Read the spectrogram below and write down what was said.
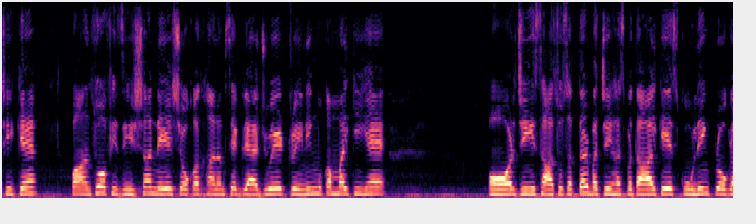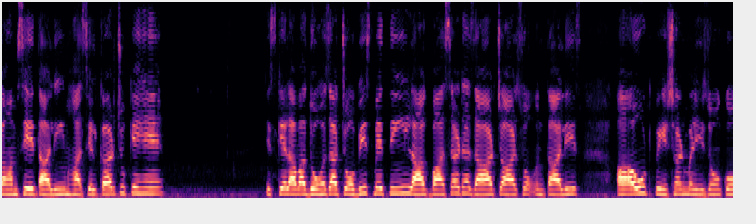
ٹھیک ہے۔ پانچ سو فزیشن نے شوکت خانم سے گریجویٹ ٹریننگ مکمل کی ہے۔ اور جی سات سو ستر بچے ہسپتال کے اسکولنگ پروگرام سے تعلیم حاصل کر چکے ہیں۔ اس کے علاوہ دو ہزار چوبیس میں تین لاکھ باسٹھ ہزار چار سو انتالیس آؤٹ پیشنٹ مریضوں کو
